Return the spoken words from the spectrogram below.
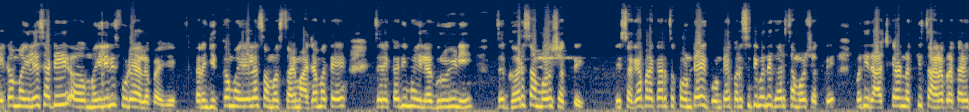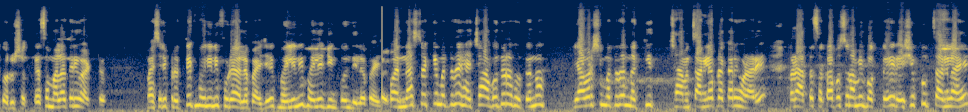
एका महिलेसाठी महिलेनेच महिलेनीच पुढे आलं पाहिजे. कारण जितकं महिलेला समजतं आणि माझ्या मते जर एखादी महिला गृहिणी जर घर सांभाळू शकते ते सगळ्या प्रकारचं कोणत्याही कोणत्याही परिस्थितीमध्ये घर सांभाळू शकते मग ती राजकारण नक्कीच चांगल्या प्रकारे करू शकते असं मला तरी वाटतं. माझ्यासाठी प्रत्येक महिलेने पुढे आलं पाहिजे. महिलेने पहिले जिंकून दिलं पाहिजे. पन्नास टक्के मतदान ह्याच्या अगोदरच होतं ना? यावर्षी मतदान नक्कीच छान चांगल्या प्रकारे होणार आहे. कारण आता सकाळपासून आम्ही बघतोय रेशो खूप चांगला आहे.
